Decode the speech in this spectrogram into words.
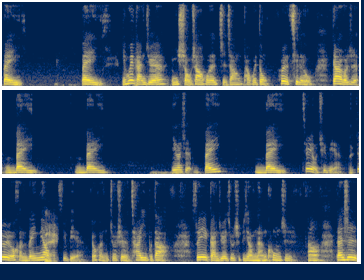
背，背，你会感觉你手上或者纸张它会动，会有气流。第二个是背，背，一个是背。背就是有区别，就是有很微妙的区别，有很就是差异不大，所以感觉就是比较难控制啊。但是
